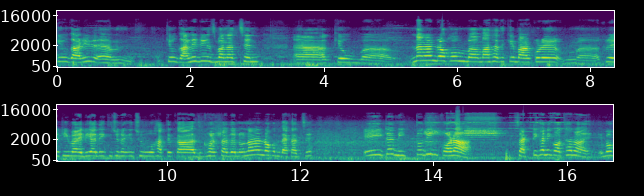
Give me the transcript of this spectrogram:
কেউ গাড়ির কেউ গানের রিলস বানাচ্ছেন কেউ নানান রকম মাথা থেকে বার করে ক্রিয়েটিভ আইডিয়া দিয়ে কিছু না কিছু হাতের কাজ, ঘর সাজানো, নানান রকম দেখাচ্ছে। এইটা নিত্যদিন করা চারটিখানি কথা নয় এবং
